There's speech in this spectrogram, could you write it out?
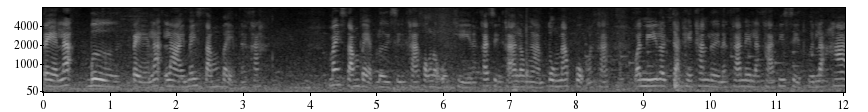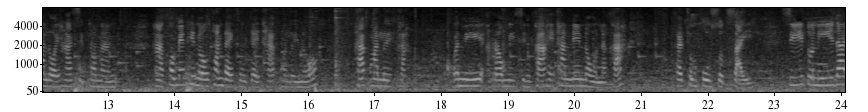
แต่ละเบอร์แต่ละลายไม่ซ้ำแบบนะคะ ไม่ซ้ำแบบเลยสินค้าของเราโอเคนะคะ สินค้าเรางามตรงหน้าปกนะคะ วันนี้เราจัดให้ท่านเลยนะคะ ในราคาพิเศษพื้นละ 550 เท่านั้น หากพ่อแม่พี่น้องท่านใดสนใจทักมาเลยเนาะทักมาเลยค่ะ วันนี้เรามีสินค้าให้ท่านแน่นอนนะคะค่ะชมพูสดใส สีตัวนี้ได้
